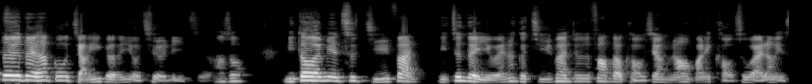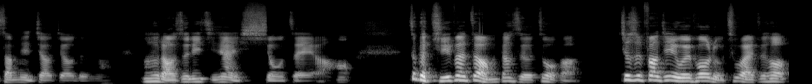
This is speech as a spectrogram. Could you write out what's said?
对对对，他跟我讲一个很有趣的例子。他说：“你到外面吃焗饭，你真的以为那个焗饭就是放到烤箱，然后把你烤出来，让你上面焦焦的吗？”他说：“老师，你今天很羞贼啊！哈，这个焗饭在我们当时的做法。”就是放进微波炉出来之后，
